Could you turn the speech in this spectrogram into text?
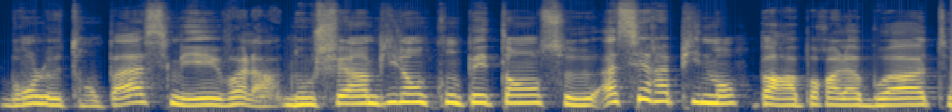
Bon, le temps passe, mais voilà. Donc, je fais un bilan de compétences assez rapidement par rapport à la boîte,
